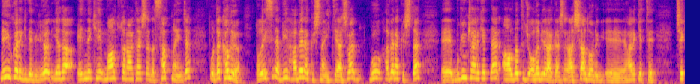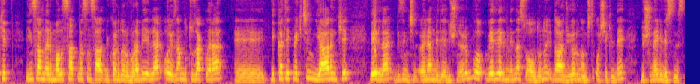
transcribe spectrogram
ne yukarı gidebiliyor ya da elindeki mal tutan arkadaşlar da satmayınca burada kalıyor. Dolayısıyla bir haber akışına ihtiyaç var. Bu haber akışta e, bugünkü hareketler aldatıcı olabilir arkadaşlar. Aşağı doğru e, hareketi çekip insanların malı satmasını sağlayıp yukarı doğru vurabilirler. O yüzden bu tuzaklara e, dikkat etmek için yarınki veriler bizim için önemli diye düşünüyorum. Bu verilerin de nasıl olduğunu daha önce yorumlamıştık. O şekilde düşünebilirsiniz.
